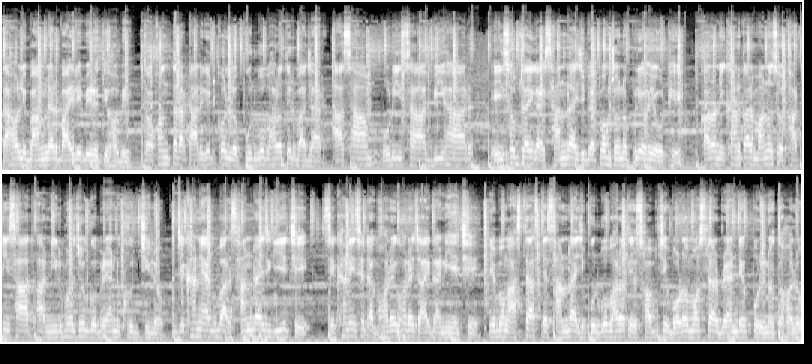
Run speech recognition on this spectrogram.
তাহলে বাংলার বাইরে বেরোতে হবে। তখন তারা টার্গেট করল পূর্ব ভারতের বাজার, আসাম, ওড়িশা, বিহার, এইসব জায়গায় সানরাইজ ব্যাপক জনপ্রিয় হয়ে ওঠে। কারণ এখানকার মানুষও খাঁটি স্বাদ আর নির্ভরযোগ্য ব্র্যান্ড খুঁজছিল। যেখানে একবার সানরাইজ গিয়েছে, সেখানে সেটা ঘরে ঘরে জায়গা নিয়েছে এবং আস্তে আস্তে সানরাইজ পূর্ব ভারতের সবচেয়ে বড় মশলার ব্র্যান্ডে পরিণত হলো।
